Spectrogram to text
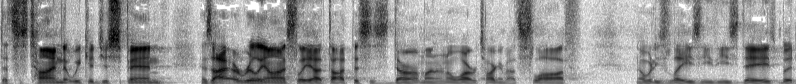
this time that we could just spend. As I really honestly, I thought this is dumb. I don't know why we're talking about sloth. Nobody's lazy these days, but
